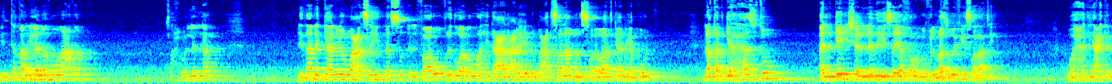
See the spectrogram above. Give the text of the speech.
انتقل إلى ما هو أعظم. صح ولا لا؟ لذلك كان يروى عن سيدنا الفاروق رضوان الله تعالى عليه أنه بعد صلاة من الصلوات كان يقول لقد جهزت الجيش الذي سيخرج في الغزو في صلاتي. واحد يعجب.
